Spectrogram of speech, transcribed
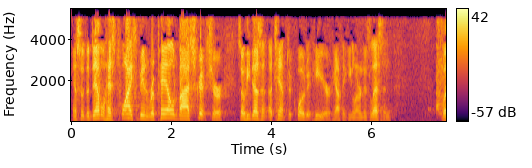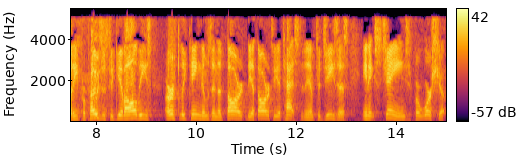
And so the devil has twice been repelled by Scripture, so he doesn't attempt to quote it here. I think he learned his lesson. But he proposes to give all these earthly kingdoms and the authority attached to them to Jesus in exchange for worship.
